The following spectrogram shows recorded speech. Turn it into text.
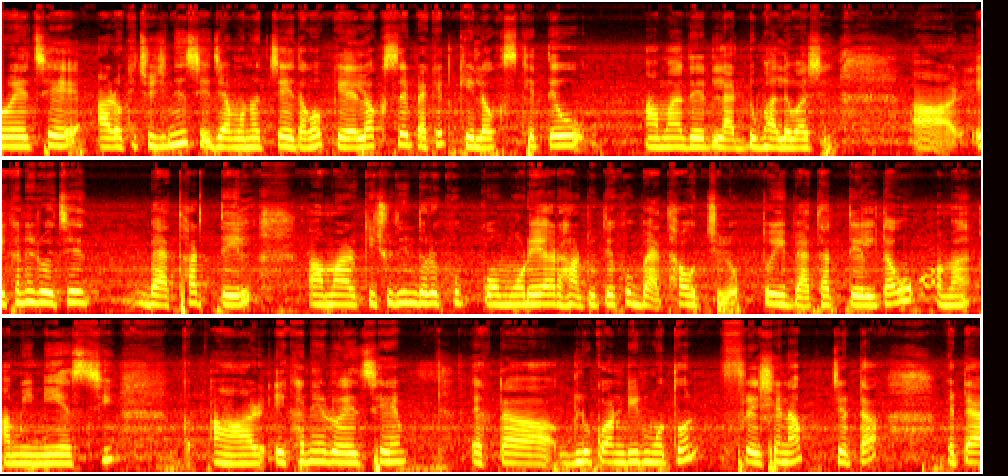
রয়েছে আরও কিছু জিনিস, যেমন হচ্ছে এই দেখো কেলক্সের প্যাকেট, কেলক্স খেতেও আমাদের লাড্ডু ভালোবাসে। আর এখানে রয়েছে ব্যথার তেল, আমার কিছুদিন ধরে খুব কোমরে আর হাঁটুতে খুব ব্যথা হচ্ছিল, তো এই ব্যথার তেলটাও আমা, আমি নিয়ে এসেছি। আর এখানে রয়েছে একটা গ্লুকন্ডির মতন ফ্রেশেন আপ যেটা, এটা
